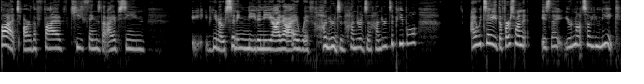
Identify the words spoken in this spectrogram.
but are the five key things that I've seen, you know, sitting knee to knee, eye to eye with hundreds and hundreds and hundreds of people, I would say the first one is that you're not so unique.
